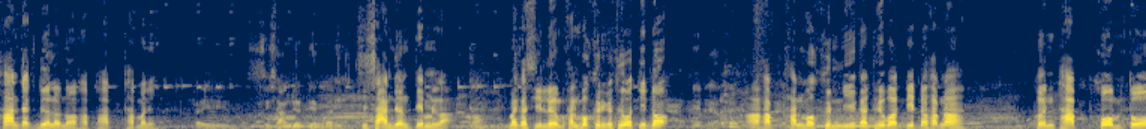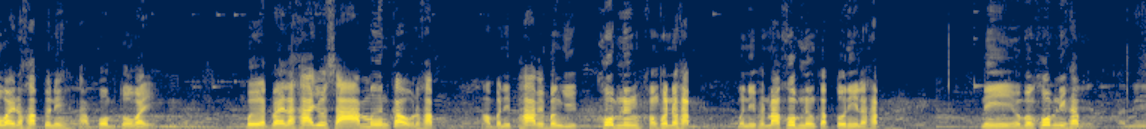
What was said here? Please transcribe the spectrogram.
ผ่านจักเดือนแล้วเนาะครับพัดทับมานี่ ไปสี่สามเดือนเต็มก็ดีสิสามเดือนเต็มละเนาะมันก็สิเริ่มคันบ่ขึ้นก็ถือว่าติดเนาะติดแล้วอ๋อครับคันบ่ขึ้นอีกก็ถือว่าติดเนาะครับเนาะเพิ่นทับโคมตัวไว้เนาะครับตัวนี้ทับโคมตัวไว้เปิดไว้ราคาอยู่39,000นะครับเอาบัดนี้พาไปเบิ่งอีกโคมหนึงของเพิ่นเนาะครับมื้อนี้เพิ่นมาโคมหนึงกับตัวนี้แหละครับ นี่มาเบิ่งโคมนี้ครับ อันนี้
